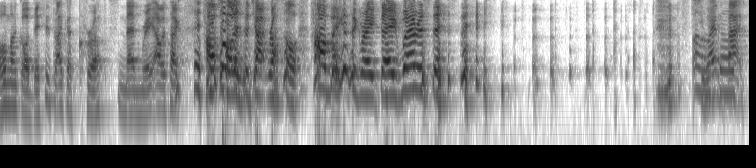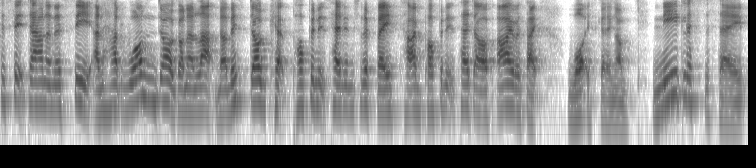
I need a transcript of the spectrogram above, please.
Oh my god, this is like a Crufts memory. I was like, how tall is a Jack Russell? How big is a Great Dane? Where is this thing? she Oh, went God. back to sit down on a seat and had one dog on her lap. Now, this dog kept popping its head into the FaceTime, popping its head off. I was like, what is going on? Needless to say,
